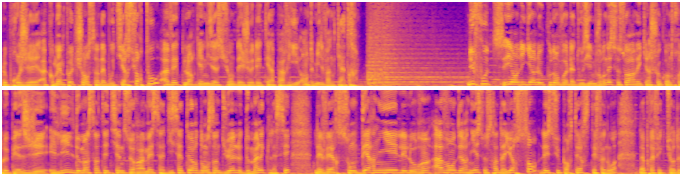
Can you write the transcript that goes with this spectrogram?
Le projet a quand même peu de chance hein, d'aboutir, surtout avec l'organisation des Jeux d'été à Paris en 2024. Du foot et en Ligue 1, le coup d'envoi de la 12e journée ce soir avec un choc entre le PSG et Lille. Demain, Saint-Etienne sera à Metz à 17h dans un duel de mal classé. Les Verts sont derniers, les Lorrains avant-derniers. Ce sera d'ailleurs sans les supporters stéphanois. La préfecture de,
